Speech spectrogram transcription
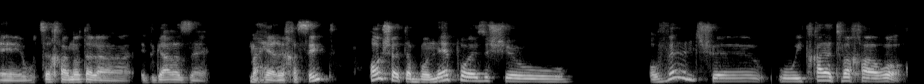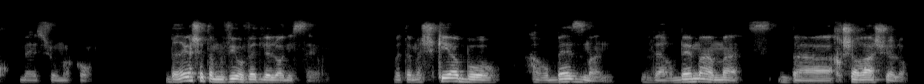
אה, הוא צריך לענות על האתגר הזה מהר יחסית, או שאתה בונה פה איזשהו עובד שהוא איתך לטווח הארוך באיזשהו מקום. ברגע שאתה מביא עובד ללא ניסיון, ואתה משקיע בו הרבה זמן והרבה מאמץ בהכשרה שלו,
